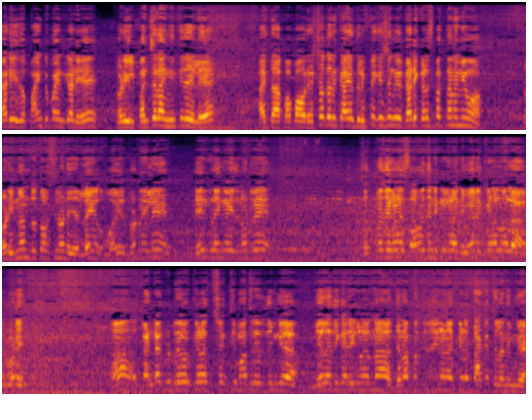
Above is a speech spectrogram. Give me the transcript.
ಗಾಡಿ ಇದು ಪಾಯಿಂಟ್ ಟು ಪಾಯಿಂಟ್ ಗಾಡಿ. ನೋಡಿ, ಇಲ್ಲಿ ಪಂಚರ್ ಆಗಿ ನಿಂತಿದೆ ಇಲ್ಲಿ. ಆಯ್ತಾ? ಪಾಪ ಅವ್ರು ಎಷ್ಟೊತ್ತರ ಕಾಯೋದು ಲಿಫ್ಟಿಕೇಶನ್ಗೆ ಗಾಡಿ ಕಳಿಸ್ಬೇಕು ತಾನೆ ನೀವು? ನೋಡಿ, ಇನ್ನೊಂದು ತೋರಿಸಿ ನೋಡಿ, ಲೈ ನೋಡ್ರಿ ಇಲ್ಲಿ. ಟೈರ್ಗಳು ಇದೆ ನೋಡ್ರಿ? ಸತ್ಪ್ರಜೆಗಳ ಸಾರ್ವಜನಿಕಗಳ, ನೀವೇನು ಕೇಳಲ್ವಲ್ಲ? ನೋಡಿ. ಹಾ ಕಂಡಕ್ಟರ್ ಡ್ರೈವರ್ ಕೇಳೋ ಶಕ್ತಿ ಮಾತ್ರ ಇರೋದು ನಿಮ್ಗೆ. ಮೇಲಧಿಕಾರಿಗಳನ್ನ, ಜನಪ್ರತಿನಿಧಿಗಳನ್ನ ಕೇಳೋ ತಾಕತ್ತಿಲ್ಲ ನಿಮ್ಗೆ.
